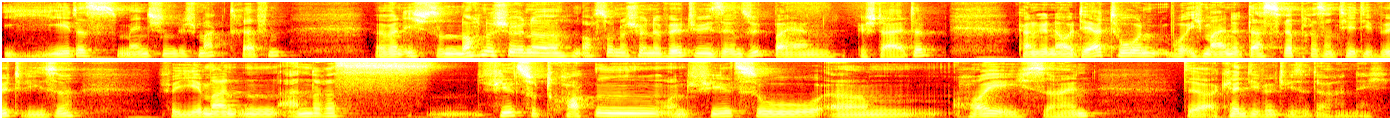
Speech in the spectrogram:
jedes Menschen Geschmack treffen. Weil wenn ich so noch eine schöne, noch so eine schöne Wildwiese in Südbayern gestalte, kann genau der Ton, wo ich meine, das repräsentiert die Wildwiese, für jemanden anderes viel zu trocken und viel zu ähm, heuig sein. Der erkennt die Wildwiese darin nicht.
